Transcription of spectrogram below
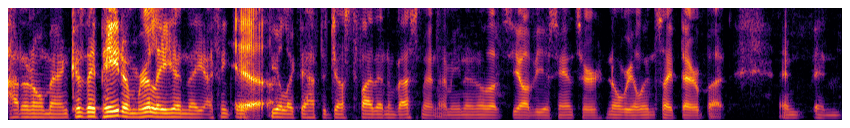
I don't know, man, because they paid him really, and they I think they Yeah. feel like they have to justify that investment. I mean, I know that's the obvious answer, no real insight there, but and and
